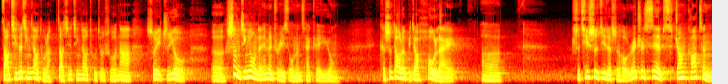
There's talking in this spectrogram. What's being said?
早期的清教徒了，早期的清教徒就说，那所以只有呃圣经用的 imageries 我们才可以用，可是到了比较后来，呃十七世纪的时候，Richard Sibbes、John Cotton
